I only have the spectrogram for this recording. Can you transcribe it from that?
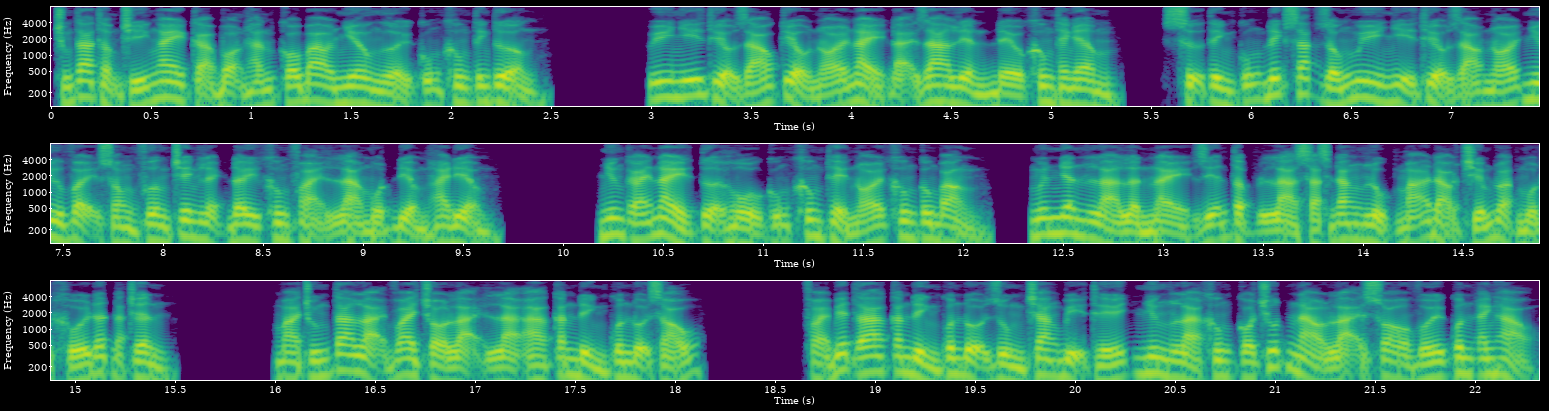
chúng ta thậm chí ngay cả bọn hắn có bao nhiêu người cũng không tin tưởng. Uy nhĩ thiểu giáo kiểu nói này đại gia liền đều không thanh âm, sự tình cũng đích xác giống uy nhĩ thiểu giáo nói như vậy song phương tranh lệch đây không phải là một điểm hai điểm nhưng cái này tựa hồ cũng không thể nói không công bằng, nguyên nhân là lần này diễn tập là sas đang lục mã đảo chiếm đoạt một khối đất đặt chân. Mà chúng ta lại vai trò lại là a căn đỉnh quân đội sáu. Phải biết a căn đỉnh quân đội dùng trang bị thế nhưng là không có chút nào lại so với quân anh hảo,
